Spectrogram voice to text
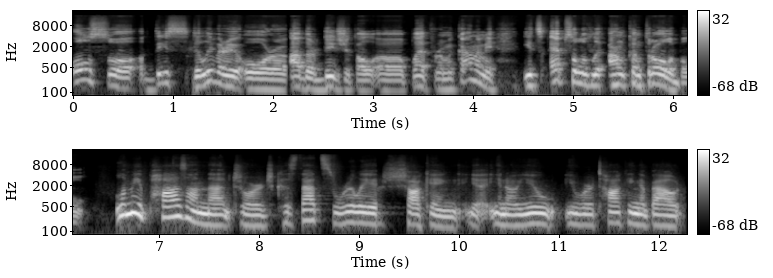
also this delivery or other digital uh, platform economy, it's absolutely uncontrollable let me pause on that george because that's really shocking you, you know you you were talking about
